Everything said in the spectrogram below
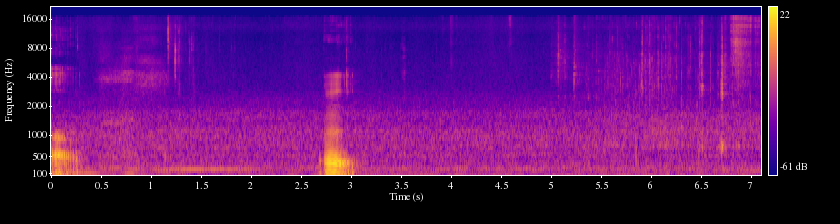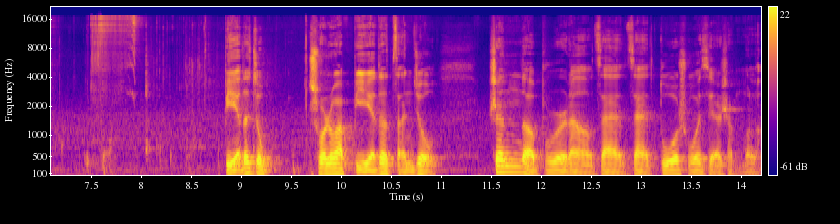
嗯，嗯，别的就说实话，别的咱就真的不知道再再多说些什么了，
